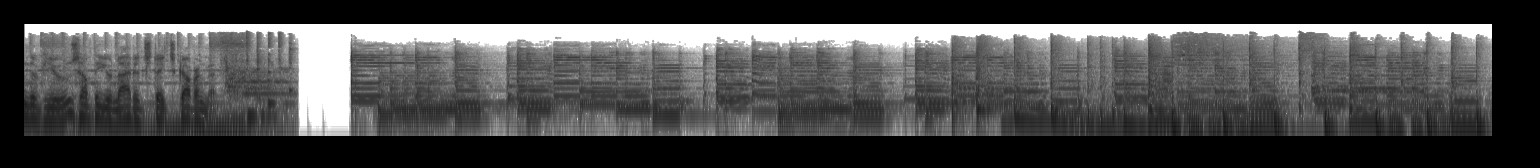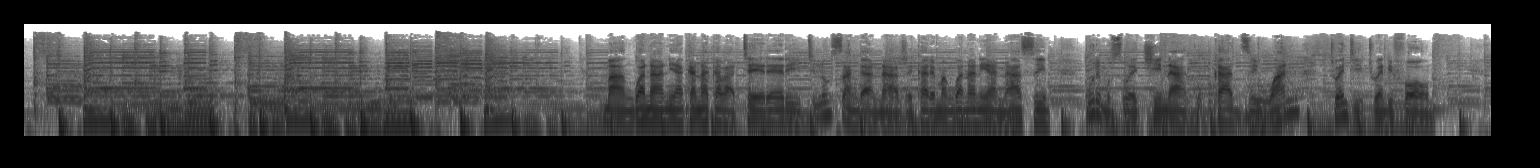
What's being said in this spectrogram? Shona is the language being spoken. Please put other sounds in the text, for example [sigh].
The views of the United States government. mangwanani akanaka vateereri tinosangana zvekare mangwanani anhasi muri musi wechina kukadzi 1 2024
